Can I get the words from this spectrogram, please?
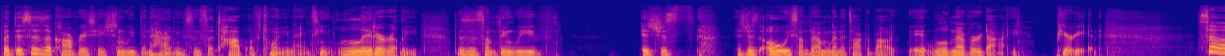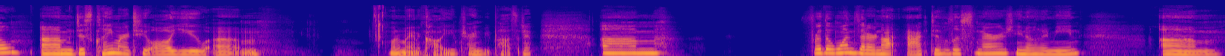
but this is a conversation we've been having since the top of 2019. Literally. This is something we've it's just it's just always something I'm going to talk about. It will never die period. So, um, disclaimer to all you, um, what am I going to call you? I'm trying to be positive. Um, for the ones that are not active listeners, you know what I mean? Um,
